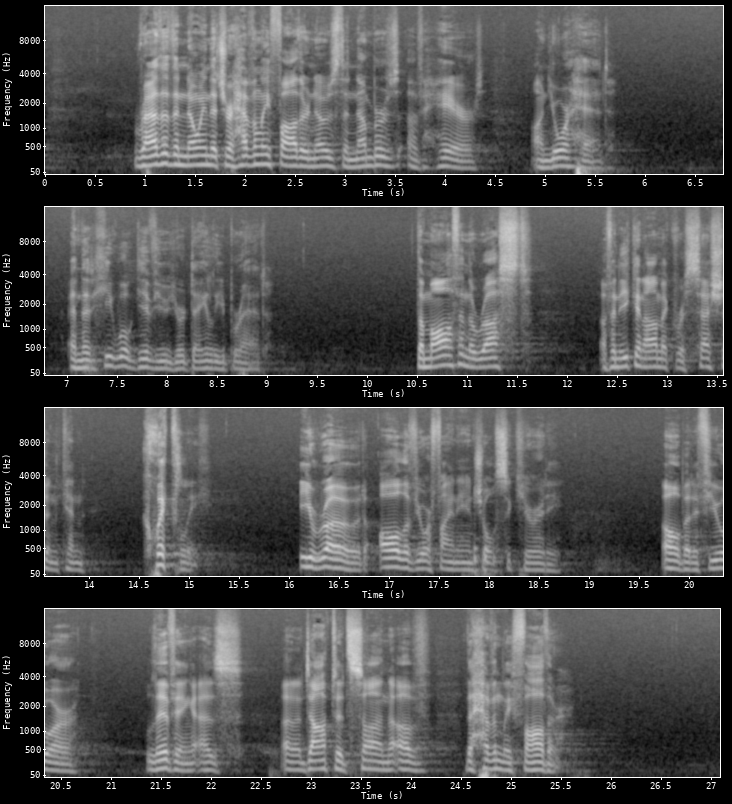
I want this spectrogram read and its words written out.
rather than knowing that your Heavenly Father knows the numbers of hairs on your head and that He will give you your daily bread? The moth and the rust of an economic recession can quickly erode all of your financial security. Oh, but if you are living as an adopted son of the Heavenly Father,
